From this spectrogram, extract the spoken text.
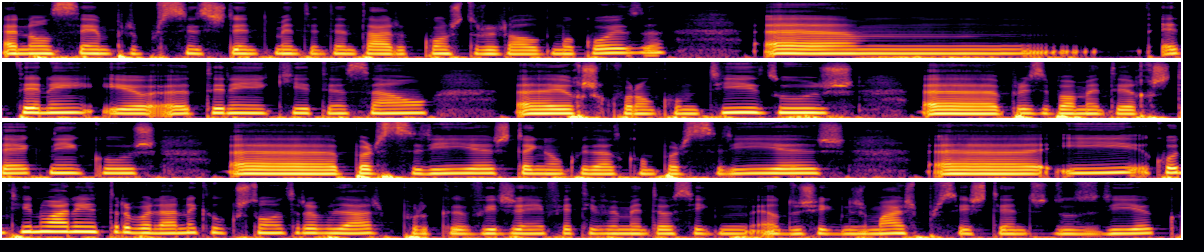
Andam sempre persistentemente em tentar construir alguma coisa. Um, a, terem, a terem aqui atenção a erros que foram cometidos, uh, principalmente erros técnicos, parcerias, tenham cuidado com parcerias, Uh, e continuarem a trabalhar naquilo que estão a trabalhar, porque a Virgem efetivamente é, o signo, é um dos signos mais persistentes do zodíaco,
